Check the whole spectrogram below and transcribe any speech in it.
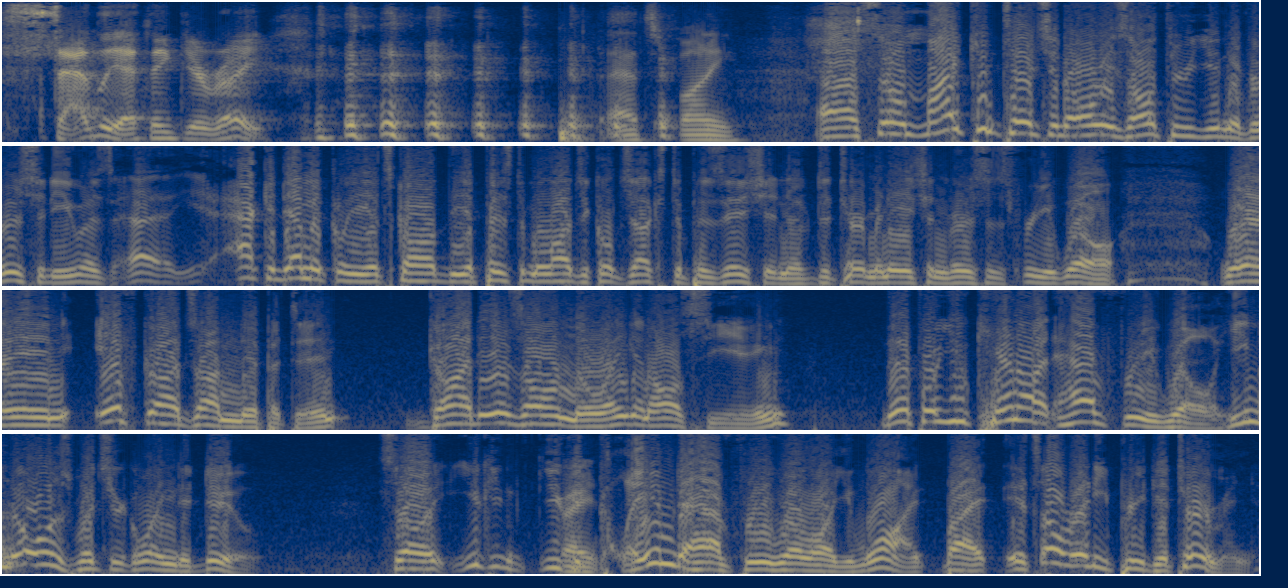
Sadly, I think you're right. That's funny. Uh, so my contention always all through university was uh, academically it's called the epistemological juxtaposition of determination versus free will, wherein if God's omnipotent, God is all knowing and all seeing, therefore you cannot have free will. He knows what you're going to do. So you can you Right. can claim to have free will all you want, but it's already predetermined.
